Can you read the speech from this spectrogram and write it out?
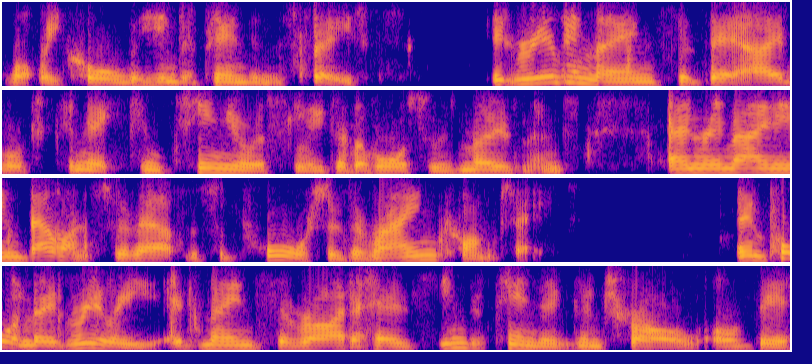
what we call the independent seat, it really means that they're able to connect continuously to the horse's movements and remain in balance without the support of the rein contact. Importantly, really, it means the rider has independent control of their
